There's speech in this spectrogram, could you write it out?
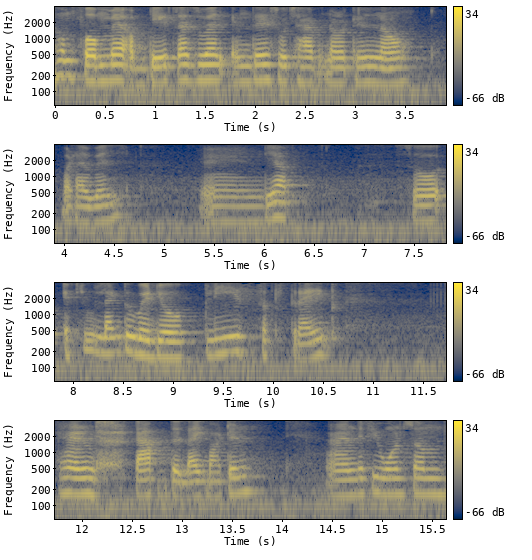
some firmware updates as well in this which I have not till now but I will. And yeah. So if you like the video please subscribe and tap the like button. And if you want some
